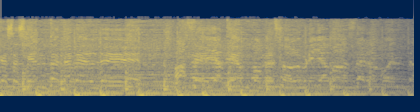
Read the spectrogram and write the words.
que se siente rebelde. Hace ya tiempo que el sol brilla más de la cuenta.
